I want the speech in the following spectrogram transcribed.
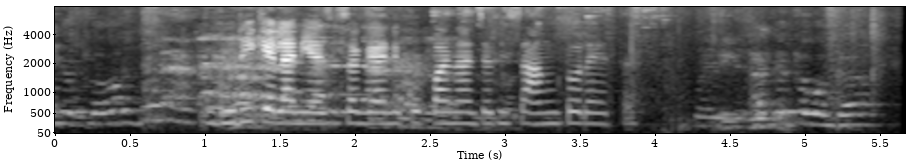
घुरी केला नाही असं सगळ्यांनी ती सांगतोला येतात ते आम्ही देवळात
